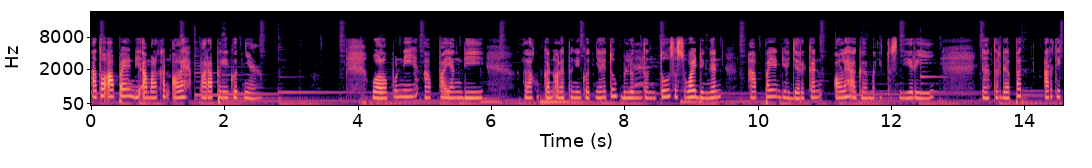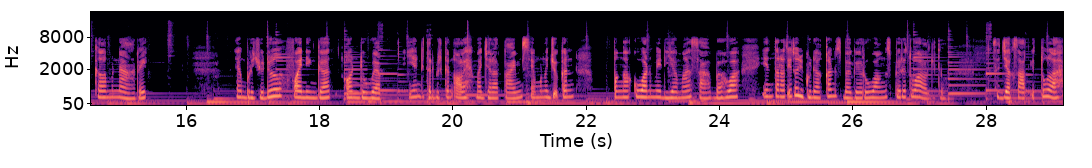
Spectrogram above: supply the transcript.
atau apa yang diamalkan oleh para pengikutnya. Walaupun nih apa yang dilakukan oleh pengikutnya itu belum tentu sesuai dengan apa yang diajarkan oleh agama itu sendiri. Nah, terdapat artikel menarik yang berjudul Finding God on the Web yang diterbitkan oleh majalah Times yang menunjukkan pengakuan media massa bahwa internet itu digunakan sebagai ruang spiritual gitu. Sejak saat itulah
